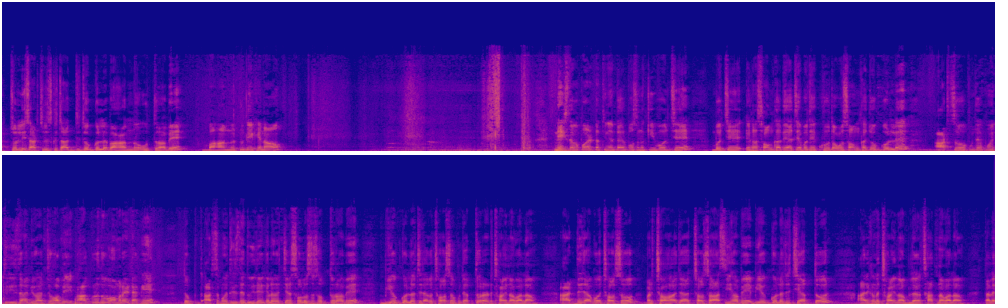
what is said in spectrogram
আটচল্লিশ, আটচল্লিশকে চার দিয়ে যোগ করলে বাহান্ন, উত্তর হবে বাহান্ন। একটু দেখে নাও। নেক্সট দেখো, পরেরটা তিনের দাগের প্রশ্ন কি বলছে? বলছে, এখানে সংখ্যা দেওয়া আছে, বলছে, ক্ষুদ্রতম সংখ্যা যোগ করলে আটশো পঁয়ত্রিশ দ্বারা বিভাজ্য হবে। ভাগ করে দেবো আমরা এটাকে। তো আটশো পঁয়ত্রিশ দুই দিয়ে গেলে হচ্ছে ষোলোশো সত্তর হবে। বিয়োগ করলে হচ্ছে দেখো ছশো পঁচাত্তর আর ছয় না বালাম আট দিয়ে যাব ছশো মানে ছ হাজার ছশো আশি হবে। বিয়োগ করলে হচ্ছে ছিয়াত্তর আর এখানে ছয় না বলে সাত না বালাম তাহলে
